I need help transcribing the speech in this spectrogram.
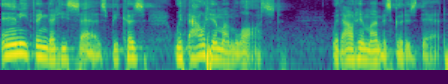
anything that he says because Without him, I'm lost. Without him, I'm as good as dead.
